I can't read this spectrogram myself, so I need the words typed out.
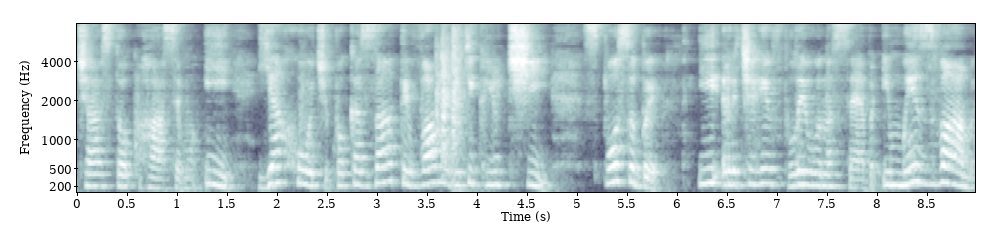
часто гасимо. І я хочу показати вам такі ключі, способи і речаги впливу на себе. І ми з вами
